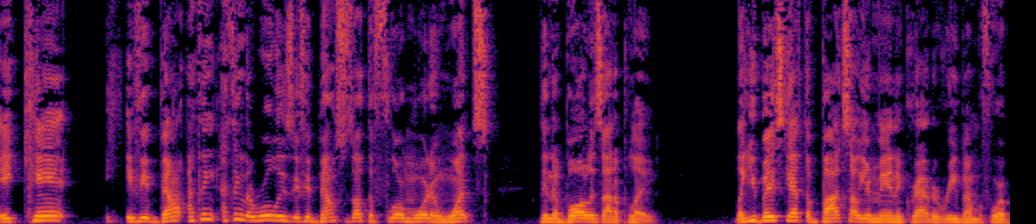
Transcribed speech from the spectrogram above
It can't if it bounce. I think I think the rule is if it bounces off the floor more than once, then the ball is out of play. Like you basically have to box out your man and grab the rebound before it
